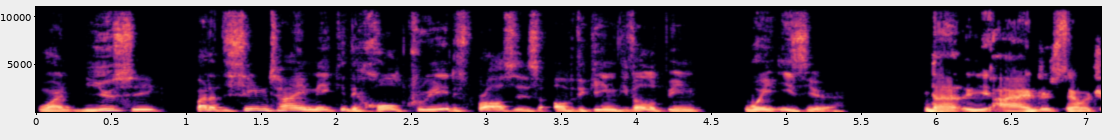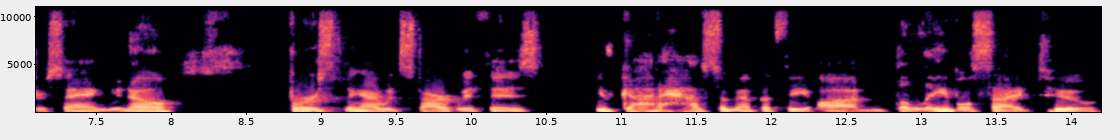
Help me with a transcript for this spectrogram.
one music, but at the same time making the whole creative process of the game developing way easier. That I understand what you're saying. You know, first thing I would start with is you've got to have some empathy on the label side too,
